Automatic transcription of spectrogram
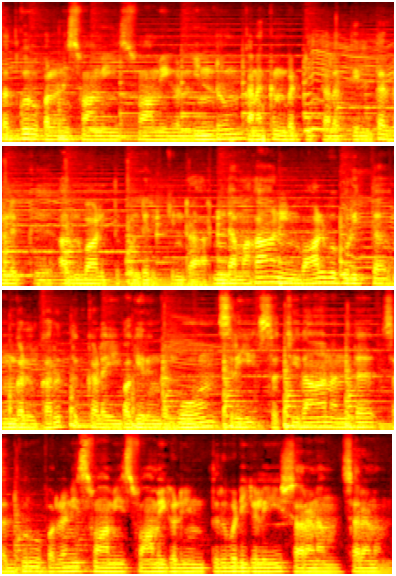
சத்குரு பழனிசாமி சுவாமிகள் இன்றும் கணக்கன்பட்டி தலத்தில் பக்தர்களுக்கு அருள்பாலித்துக் கொண்டிருக்கின்றார். இந்த மகானின் வாழ்வு குறித்த உங்கள் கருத்துக்களை பகிருங்கள். ஓம் ஸ்ரீ சச்சிதானந்த சத்குரு பழனிசுவாமி சுவாமிகளின் திருவடிகளே சரணம் சரணம்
